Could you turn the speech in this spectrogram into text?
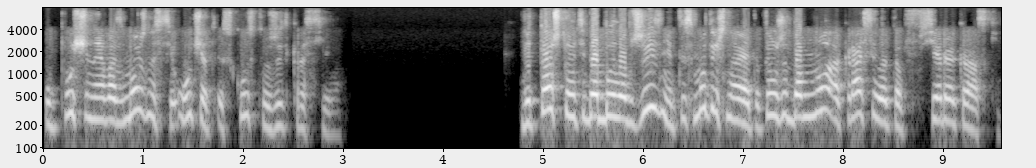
Упущенные возможности учат искусству жить красиво. Ведь то, что у тебя было в жизни, ты смотришь на это, ты уже давно окрасил это в серые краски.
